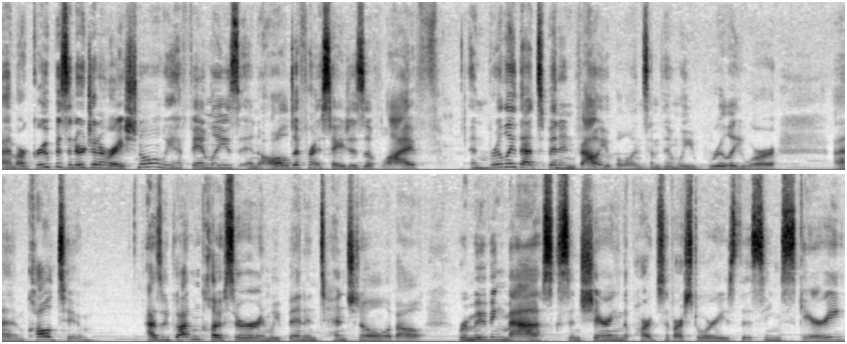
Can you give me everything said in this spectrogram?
Um, our group is intergenerational. We have families in all different stages of life, and really that's been invaluable and something we really were um, called to. As we've gotten closer and we've been intentional about removing masks and sharing the parts of our stories that seem scary,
